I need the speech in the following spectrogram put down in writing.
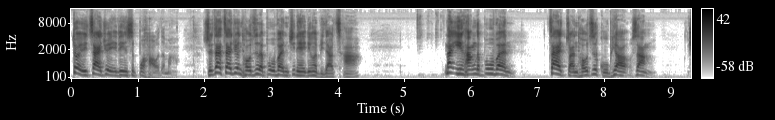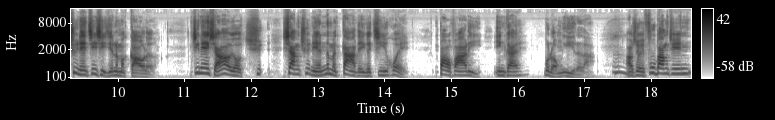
对于债券一定是不好的嘛，所以在债券投资的部分今年一定会比较差，那银行的部分在转投资股票上，去年基期已经那么高了，今年想要有去。像去年那么大的一个机会，爆发力应该不容易了啦。啊，所以富邦金，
